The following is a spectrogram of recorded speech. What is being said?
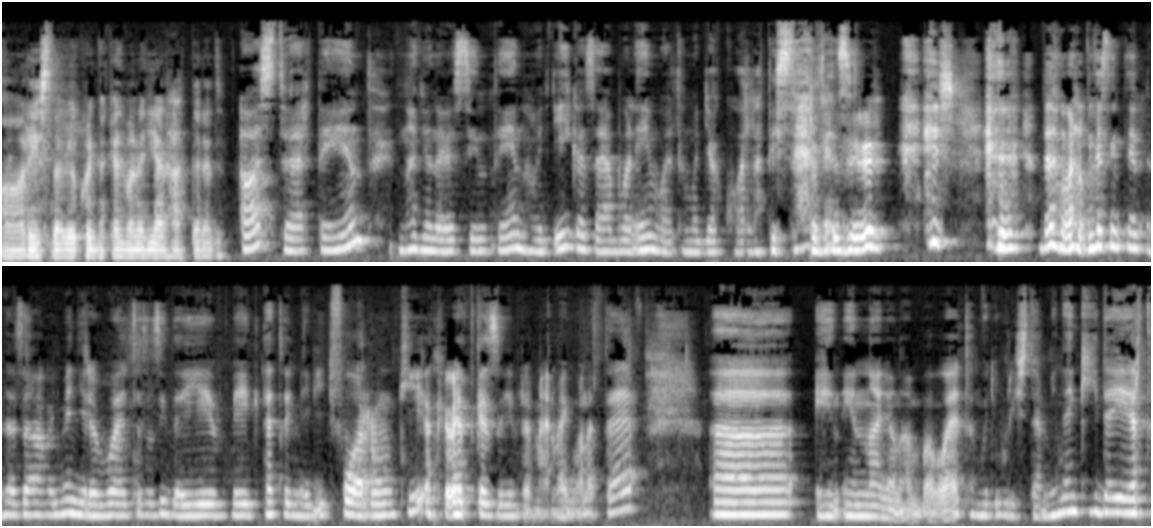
a résztvevők, hogy neked van egy ilyen háttered? Az történt, nagyon őszintén, hogy igazából én voltam a gyakorlati szervező, és bevallom őszintén, ez a, hogy mennyire volt ez az idei év még, tehát hogy még így forrunk ki, a következő évre már megvan a terv. Uh, én, én nagyon abba voltam, hogy úristen, mindenki ideért.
